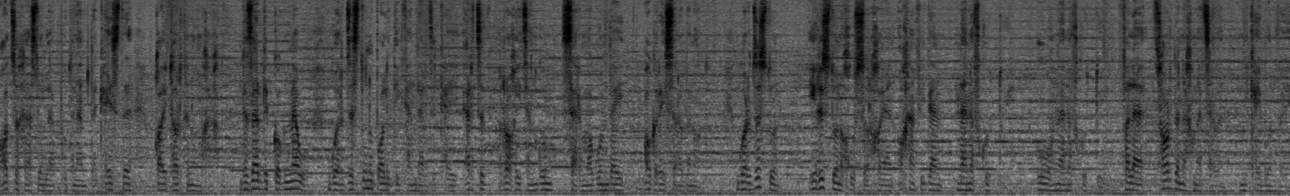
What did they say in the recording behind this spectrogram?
отса хастунлар путинамда кайста қойтортинум хақида. Дазарди когнав Гурзистуну политикдан дарзи кай арцид роҳицангун сармогундай агрессора бинод. Гурзистун Ирисдуна хуссархаян оханфидан нанафкуттуй. У нанафкуттуй. Фала цорданахмацаван никайбунвай.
